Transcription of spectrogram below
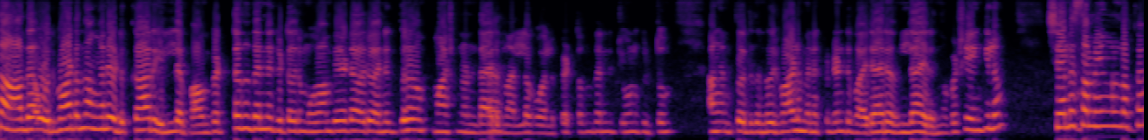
സാധാ ഒരുപാടൊന്നും അങ്ങനെ എടുക്കാറില്ല. അപ്പം പെട്ടെന്ന് തന്നെ കിട്ടും. ഒരു മൂകാംബിയുടെ ഒരു അനുഗ്രഹം മാഷിനുണ്ടായിരുന്നു നല്ല പോലെ. പെട്ടെന്ന് തന്നെ ട്യൂൺ കിട്ടും. അങ്ങനത്തെ ഒരു ഇതുണ്ട്. ഒരുപാട് മെനക്കിടേണ്ടി വരാറില്ലായിരുന്നു. പക്ഷെ എങ്കിലും ചില സമയങ്ങളിലൊക്കെ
